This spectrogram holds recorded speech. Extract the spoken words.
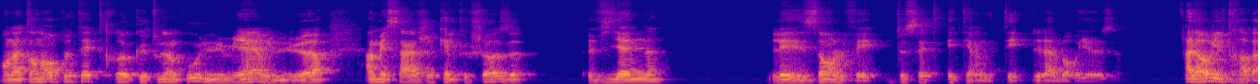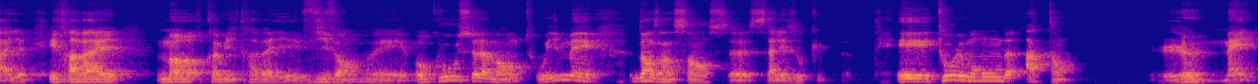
en attendant peut-être que tout d'un coup, une lumière, une lueur, un message, quelque chose vienne les enlever de cette éternité laborieuse. Alors, ils travaillent, ils travaillent morts comme ils travaillaient vivants, et beaucoup se lamentent, oui, mais dans un sens, ça les occupe. Et tout le monde attend le mail.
